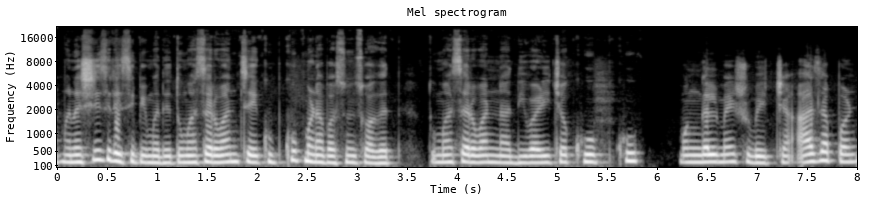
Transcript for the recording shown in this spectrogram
मनश्रीच रेसिपीमध्ये तुम्हा सर्वांचे खूप खूप मनापासून स्वागत. तुम्हा सर्वांना दिवाळीच्या खूप खूप मंगलमय शुभेच्छा. आज आपण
